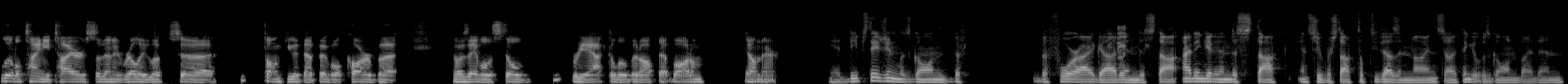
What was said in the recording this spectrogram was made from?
little tiny tires, so then it really looked uh, funky with that big old car. But I was able to still react a little bit off that bottom down there. Yeah, deep staging was gone bef- before I got into stock. I didn't get into stock and super stock till 2009, so I think it was gone by then.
